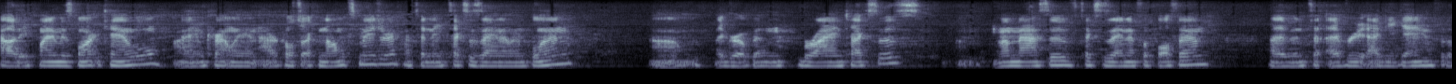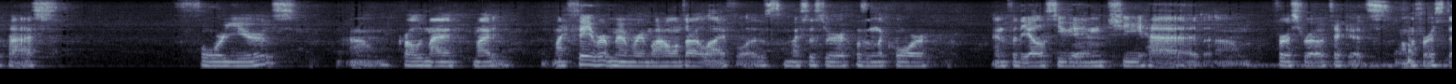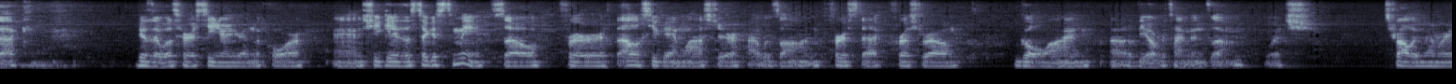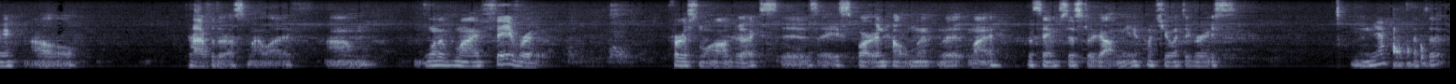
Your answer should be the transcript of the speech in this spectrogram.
Howdy, my name is Mark Campbell. I am currently an agricultural economics major, attending Texas A&M in Blinn. Um, I grew up in Bryan, Texas. I'm a massive Texas A&M football fan. I've been to every Aggie game for the past four years. Um, probably my my my favorite memory my whole entire life was my sister was in the corps, and for the LSU game, she had um, first row tickets on the first deck because it was her senior year in the Corps, and she gave those tickets to me. So for the LSU game last year, I was on first deck, first row, goal line of the overtime end zone, which is probably a memory I'll have for the rest of my life. Um, one of my favorite personal objects is a Spartan helmet that my the same sister got me when she went to Greece. And yeah, that's it.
